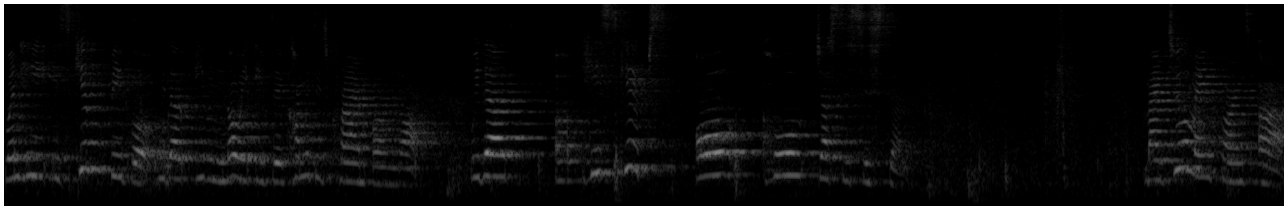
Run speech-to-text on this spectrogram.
when he is killing people without even knowing if they committed crime or not? Without, uh, he skips all whole justice system. My two main points are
